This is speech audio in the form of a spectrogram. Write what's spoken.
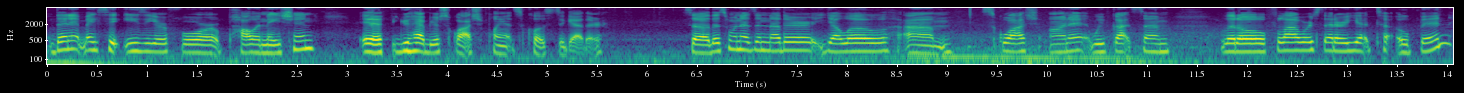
then it makes it easier for pollination if you have your squash plants close together. So this one has another yellow um, squash on it. We've got some little flowers that are yet to open,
